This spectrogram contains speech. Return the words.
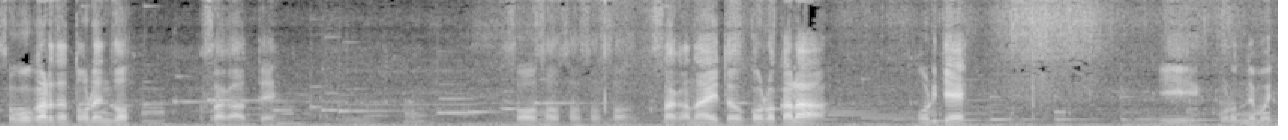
そこからじゃ取れんぞ。草があって。そうそうそうそうそう。草がないところから降りて。いい転んでもいい。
